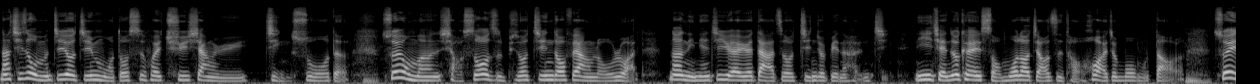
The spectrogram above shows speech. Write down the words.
那其实我们肌肉筋膜都是会趋向于紧缩的，所以我们小时候只比如说筋都非常柔软，那你年纪越来越大之后，筋就变得很紧。你以前就可以手摸到脚趾头，后来就摸不到了。所以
